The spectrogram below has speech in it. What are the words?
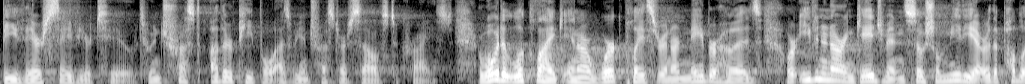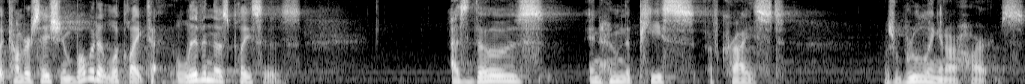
be their Savior too, to entrust other people as we entrust ourselves to Christ? Or what would it look like in our workplace or in our neighborhoods or even in our engagement in social media or the public conversation? What would it look like to live in those places as those in whom the peace of Christ was ruling in our hearts?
